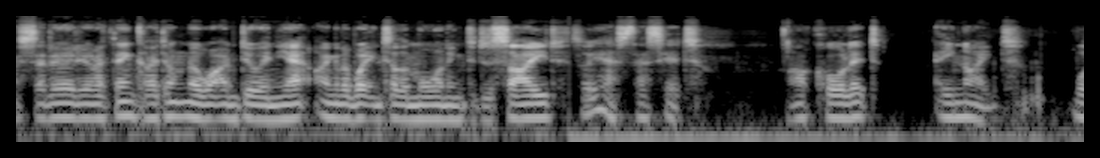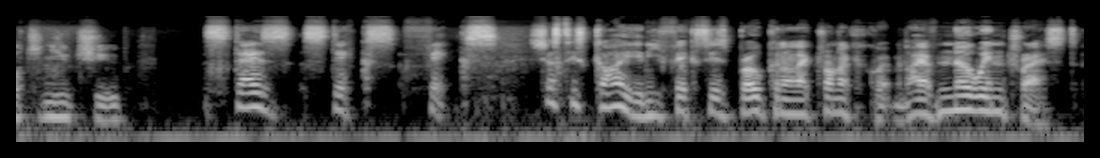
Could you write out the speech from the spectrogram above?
said earlier, I think, I don't know what I'm doing yet. I'm going to wait until the morning to decide. So yes, that's it. I'll call it a night watching YouTube. Stes Sticks Fix. It's just this guy and he fixes broken electronic equipment. I have no interest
